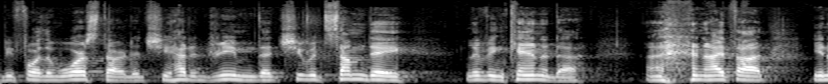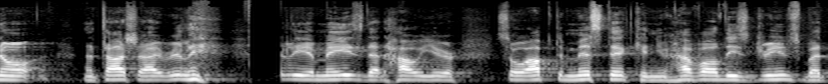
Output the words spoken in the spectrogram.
before the war started, she had a dream that she would someday live in Canada. And I thought, you know, Natasha, I really, really amazed at how you're so optimistic and you have all these dreams, but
